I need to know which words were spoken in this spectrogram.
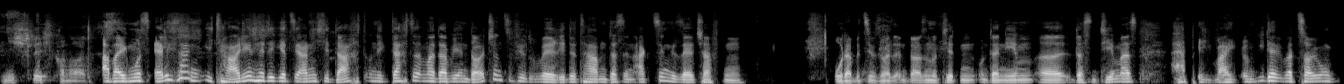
Nicht schlecht, Konrad. Aber ich muss ehrlich sagen, Italien hätte ich jetzt ja nicht gedacht. Und ich dachte immer, da wir in Deutschland so viel drüber geredet haben, dass in Aktiengesellschaften oder beziehungsweise in börsennotierten Unternehmen äh, das ein Thema ist, hab ich, war ich irgendwie der Überzeugung,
